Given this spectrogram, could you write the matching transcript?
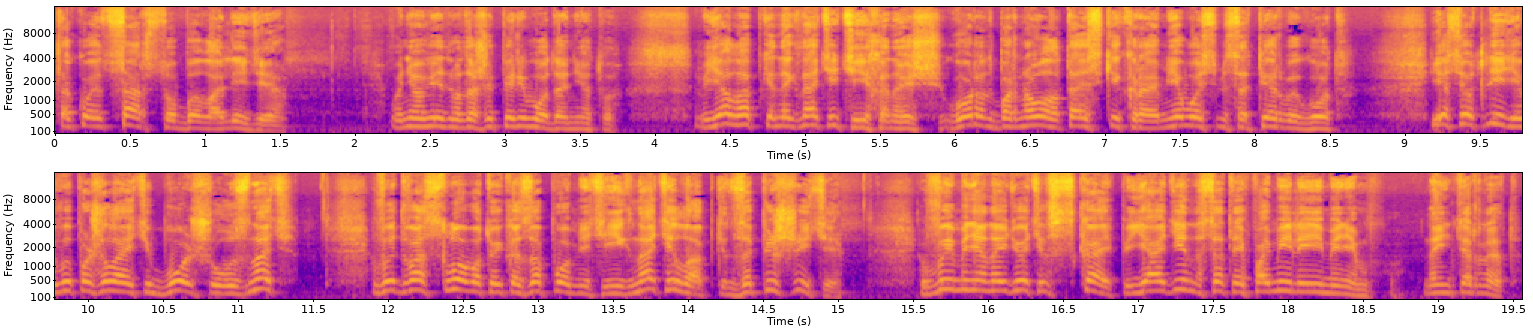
такое царство было, Лидия. У него, видимо, даже перевода нету. Я Лапкин Игнатий Тихонович, город Барнаул, Алтайский край. Мне 81 год. Если вот, Лидия, вы пожелаете больше узнать, вы два слова только запомните. Игнатий Лапкин, запишите. Вы меня найдете в скайпе. Я один с этой фамилией именем на интернет.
